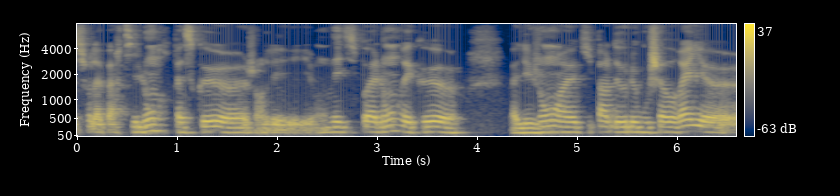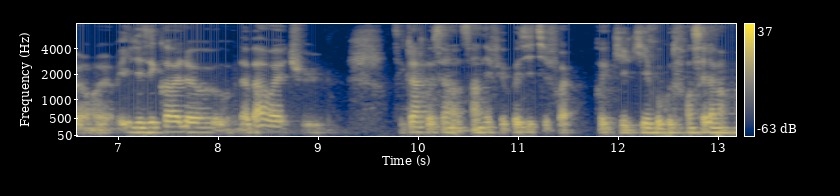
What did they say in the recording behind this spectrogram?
sur la partie Londres parce que genre les, on est dispo à Londres et que bah, les gens qui parlent de le bouche à oreille et les écoles là-bas, ouais, c'est clair que c'est un, un, effet positif, ouais, qu'il qui y ait beaucoup de Français là-bas.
